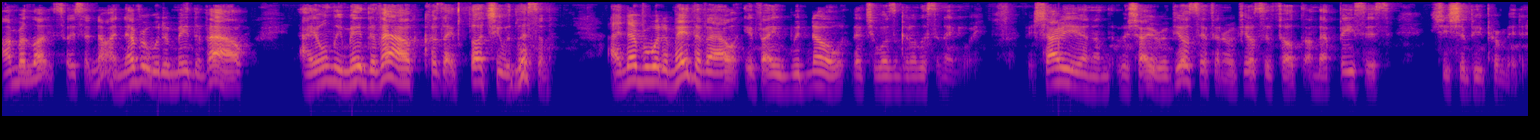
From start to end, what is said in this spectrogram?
Amr So he said, No, I never would have made the vow. I only made the vow because I thought she would listen. I never would have made the vow if I would know that she wasn't going to listen anyway. Vishari and Vishari Rav Yosef, and Rav Yosef felt on that basis she should be permitted.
